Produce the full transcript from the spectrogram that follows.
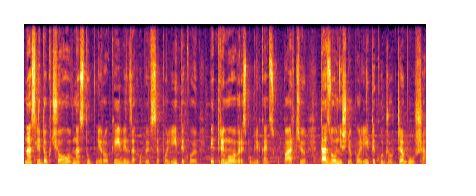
внаслідок чого в наступні роки він захопився політикою, підтримував республіканську партію та зовнішню політику Джорджа Буша.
